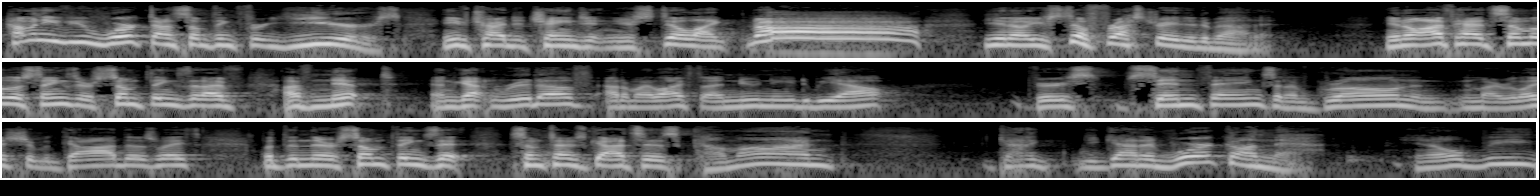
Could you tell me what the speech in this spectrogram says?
how many of you worked on something for years and you've tried to change it and you're still like, ah, you know, you're still frustrated about it. You know, I've had some of those things. There's some things that I've I've nipped and gotten rid of out of my life that I knew need to be out very sin things, and I've grown in, in my relationship with God those ways. But then there are some things that sometimes God says, "Come on, you gotta you gotta work on that. You know, be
